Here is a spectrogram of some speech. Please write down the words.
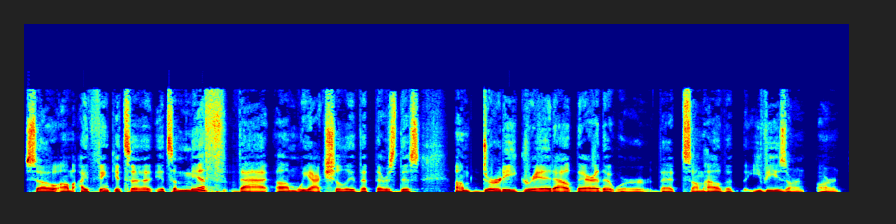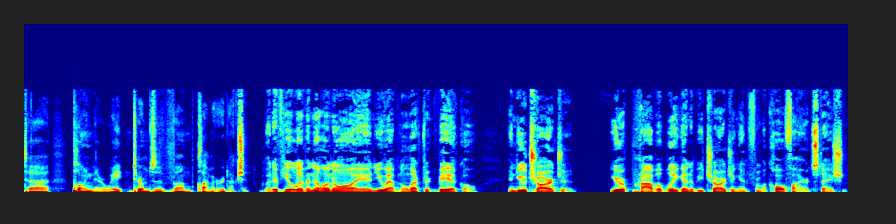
So um, I think it's a it's a myth that um, we actually that there's this um, dirty grid out there that we're that somehow that the EVs aren't aren't uh, pulling their weight in terms of um, climate reduction. But if you live in Illinois and you have an electric vehicle and you charge it, you're probably going to be charging it from a coal fired station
